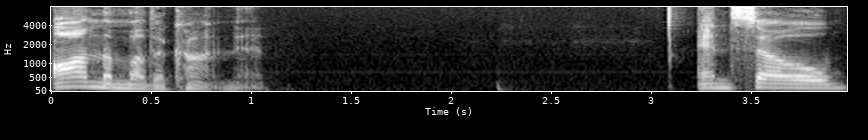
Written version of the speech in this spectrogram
on the mother continent. And so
